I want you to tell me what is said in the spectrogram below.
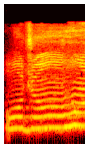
وجوه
